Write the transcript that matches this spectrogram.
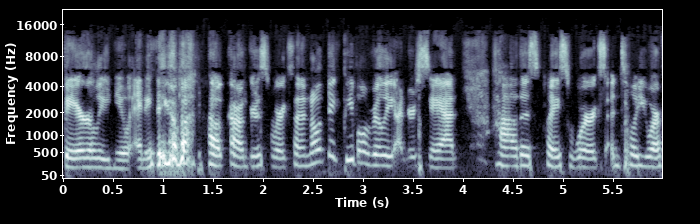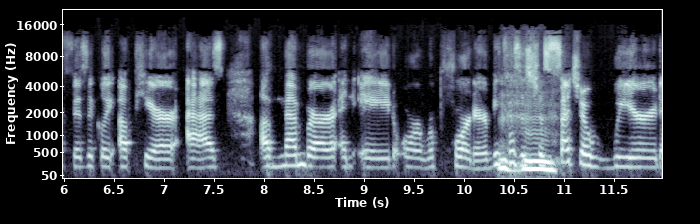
barely knew anything about how Congress works. And I don't think people really understand how this place works until you are physically up here as a member and a or a reporter because mm-hmm. it's just such a weird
